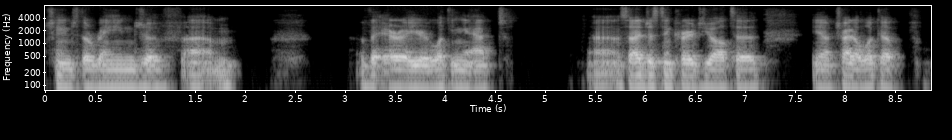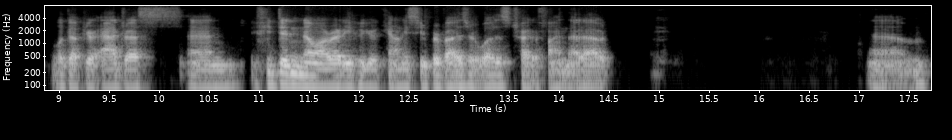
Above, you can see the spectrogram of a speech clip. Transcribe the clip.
change the range of um, of the area you're looking at. Uh, so I just encourage you all to, you know, try to look up look up your address, and if you didn't know already who your county supervisor was, try to find that out. Um,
